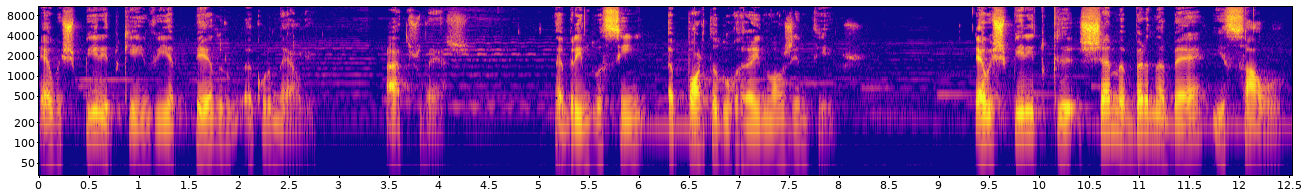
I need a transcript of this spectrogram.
é o Espírito que envia Pedro a Cornélio, Atos 10, abrindo assim a porta do reino aos gentios. É o Espírito que chama Barnabé e Saulo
